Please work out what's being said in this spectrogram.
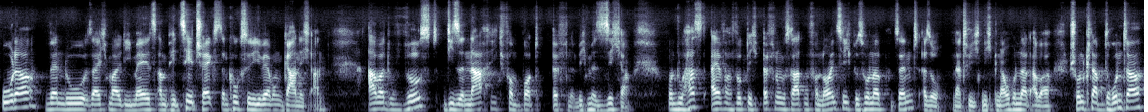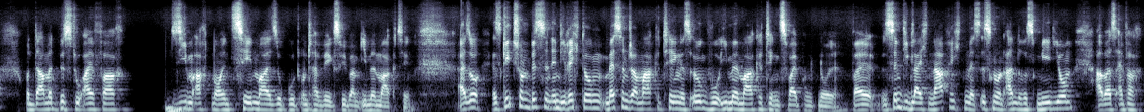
Oder wenn du, sag ich mal, die Mails am PC checkst, dann guckst du die Werbung gar nicht an aber du wirst diese Nachricht vom Bot öffnen, bin ich mir sicher. Und du hast einfach wirklich Öffnungsraten von 90 bis 100 Prozent, also natürlich nicht genau 100, aber schon knapp drunter. Und damit bist du einfach 7, 8, 9, 10 Mal so gut unterwegs wie beim E-Mail-Marketing. Also es geht schon ein bisschen in die Richtung, Messenger-Marketing ist irgendwo E-Mail-Marketing 2.0, weil es sind die gleichen Nachrichten, es ist nur ein anderes Medium, aber es ist einfach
